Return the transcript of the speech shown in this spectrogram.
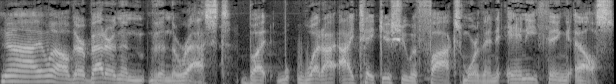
No, well, they're better than than the rest. But what I, I take issue with Fox more than anything else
